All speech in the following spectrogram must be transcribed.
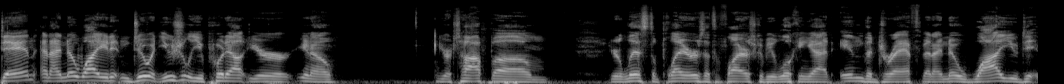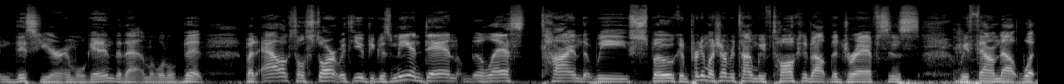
Dan, and I know why you didn't do it. Usually you put out your, you know, your top um, your list of players that the Flyers could be looking at in the draft, but I know why you didn't this year, and we'll get into that in a little bit. But Alex, I'll start with you because me and Dan, the last time that we spoke, and pretty much every time we've talked about the draft since we found out what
